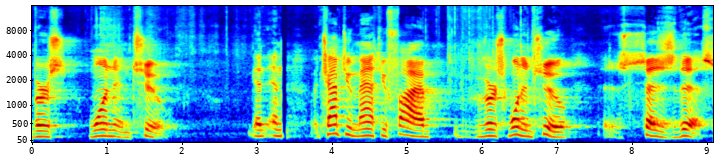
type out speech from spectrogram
verse 1 and 2. And, and chapter Matthew 5, verse 1 and 2 says this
